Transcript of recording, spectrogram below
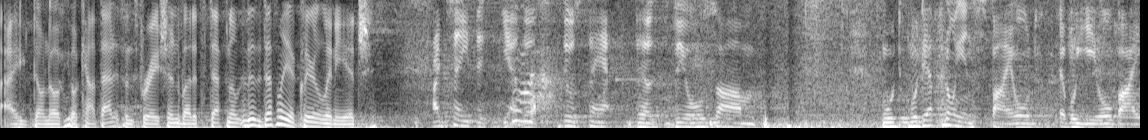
I don't know if you'll count that as inspiration, but it's definitely there's definitely a clear lineage. I'd say that yeah, those, those that the, those um, we're, we're definitely inspired every year by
